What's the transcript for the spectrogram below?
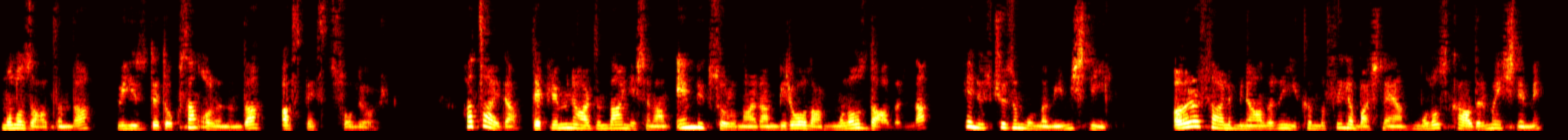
moloz altında ve %90 oranında asbest soluyor. Hatay'da depremin ardından yaşanan en büyük sorunlardan biri olan moloz dağlarına henüz çözüm bulunabilmiş değil. Ağır hasarlı binaların yıkılmasıyla başlayan moloz kaldırma işlemi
